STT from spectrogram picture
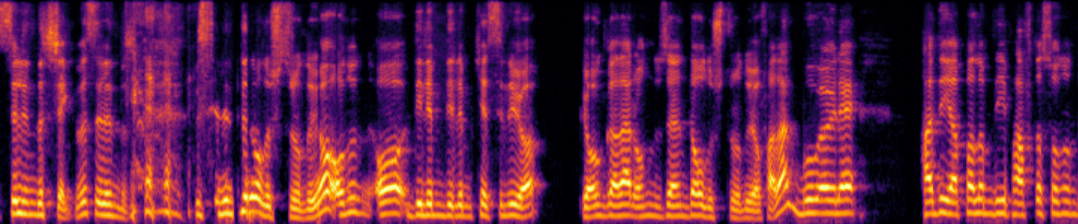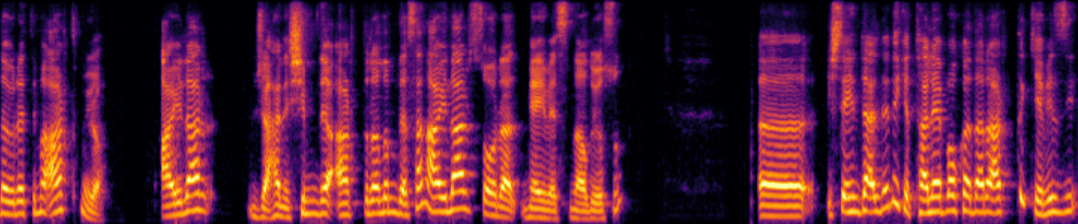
silindir şeklinde silindir. bir silindir oluşturuluyor. Onun o dilim dilim kesiliyor. Yongalar onun üzerinde oluşturuluyor falan. Bu öyle hadi yapalım deyip hafta sonunda üretimi artmıyor. Aylarca hani şimdi arttıralım desen aylar sonra meyvesini alıyorsun. Ee, işte Intel dedi ki talep o kadar arttı ki biz e,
